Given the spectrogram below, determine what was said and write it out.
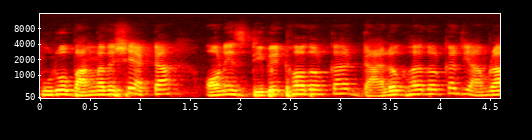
পুরো বাংলাদেশে একটা অনেস্ট ডিবেট হওয়া দরকার ডায়ালগ হওয়া দরকার যে আমরা,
